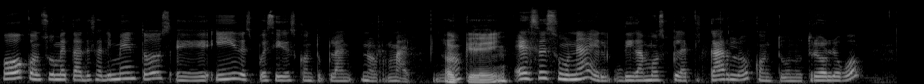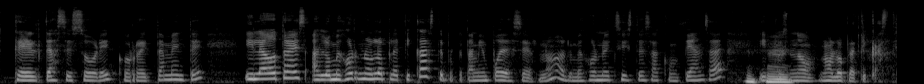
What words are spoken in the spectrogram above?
o consume tales alimentos eh, y después sigues con tu plan normal. ¿no? Ok. Esa es una, el digamos platicarlo con tu nutriólogo, que él te asesore correctamente. Y la otra es, a lo mejor no lo platicaste, porque también puede ser, ¿no? A lo mejor no existe esa confianza y pues no, no lo platicaste.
